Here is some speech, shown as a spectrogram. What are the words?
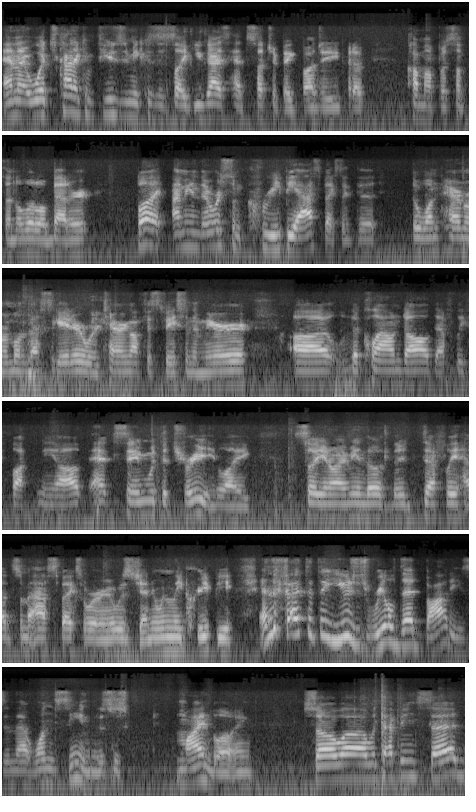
and it, which kind of confuses me because it's like you guys had such a big budget, you could have come up with something a little better. But I mean, there were some creepy aspects, like the the one paranormal investigator were tearing off his face in the mirror. Uh, the clown doll definitely fucked me up, and same with the tree, like. So you know, I mean, though, they definitely had some aspects where it was genuinely creepy, and the fact that they used real dead bodies in that one scene was just mind blowing. So, uh, with that being said,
